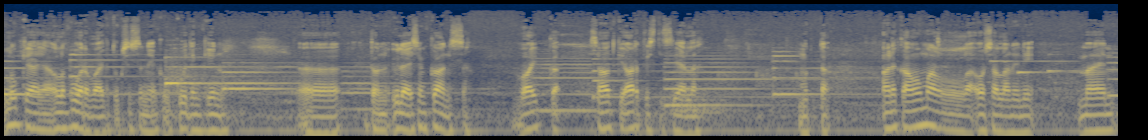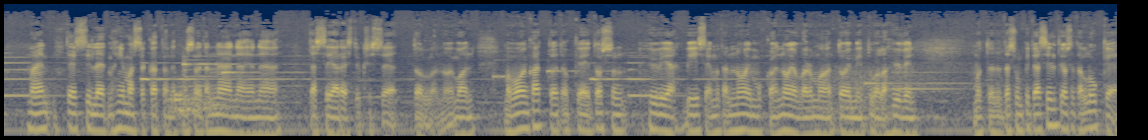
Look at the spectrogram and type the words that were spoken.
lukea ja olla vuorovaikutuksessa niin kuin kuitenkin öö, ton yleisön kanssa vaikka sä ootkin artisti siellä, mutta ainakaan omalla osallani, niin mä en, mä en tee silleen, että mä himassa katon, että mä soitan nää, nää ja nää tässä järjestyksessä ja tolla noin, vaan mä voin katsoa, että okei, tossa on hyviä biisejä, mutta noin mukaan, noin varmaan toimii tuolla hyvin. Mutta tätä sun pitää silti osata lukea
